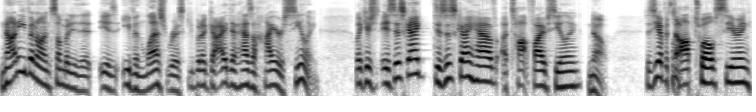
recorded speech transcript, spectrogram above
not even on somebody that is even less risky, but a guy that has a higher ceiling. Like is, is this guy does this guy have a top 5 ceiling? No. Does he have a top 12 ceiling?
